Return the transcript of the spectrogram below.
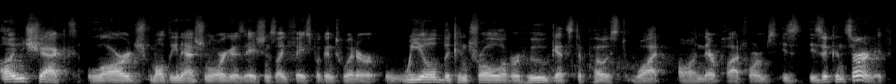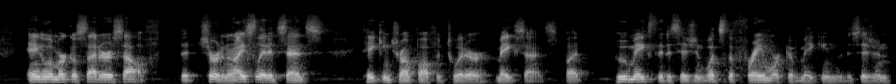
unchecked large multinational organizations like Facebook and Twitter wield the control over who gets to post what on their platforms is is a concern. Angela Merkel said it herself that sure in an isolated sense taking Trump off of Twitter makes sense, but who makes the decision? What's the framework of making the decision?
